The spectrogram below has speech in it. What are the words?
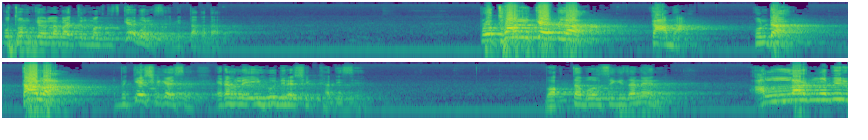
প্রথম কেবলা বাইতুল মাকদেশ কে বলেছে? মিথ্যা কথা। প্রথম কেবলা কাবা। কোনটা? কাবা। আপনি কে শিখাইছে? এটা হলো ইহুদিরা শিক্ষা দিছে। বক্তা বলছে কি জানেন? আল্লাহর নবীর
